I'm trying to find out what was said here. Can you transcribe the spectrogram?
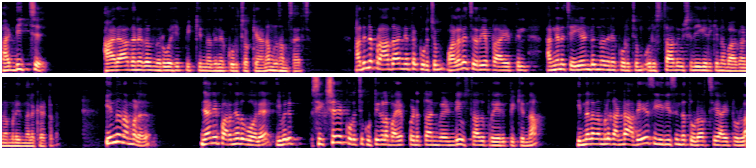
അടിച്ച് ആരാധനകൾ നിർവഹിപ്പിക്കുന്നതിനെക്കുറിച്ചൊക്കെയാണ് നമ്മൾ സംസാരിച്ചത്. അതിന്റെ പ്രാധാന്യത്തെക്കുറിച്ചും വളരെ ചെറിയ പ്രായത്തിൽ അങ്ങനെ ചെയ്യേണ്ടുന്നതിനെക്കുറിച്ചും ഒരു ഉസ്താദ് വിശദീകരിക്കുന്ന ഭാഗമാണ് നമ്മൾ ഇന്നലെ കേട്ടത്. ഇന്ന് നമ്മൾ ഞാൻ ഈ പറഞ്ഞതുപോലെ ഇവർ ശിക്ഷയെക്കുറിച്ച് കുട്ടികളെ ഭയപ്പെടുത്താൻ വേണ്ടി ഉസ്താദ് പ്രേരിപ്പിക്കുന്ന ഇന്നലെ നമ്മൾ കണ്ട അതേ സീരീസിന്റെ തുടർച്ചയായിട്ടുള്ള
